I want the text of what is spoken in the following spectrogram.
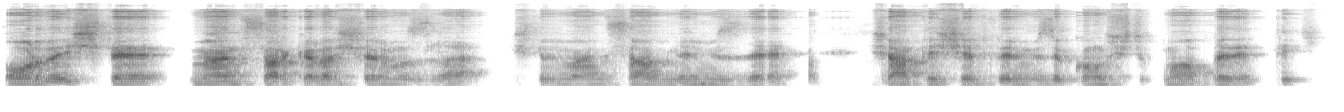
Orada işte mühendis arkadaşlarımızla, işte mühendis abilerimizle, şantiye şeflerimizle konuştuk, muhabbet ettik.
